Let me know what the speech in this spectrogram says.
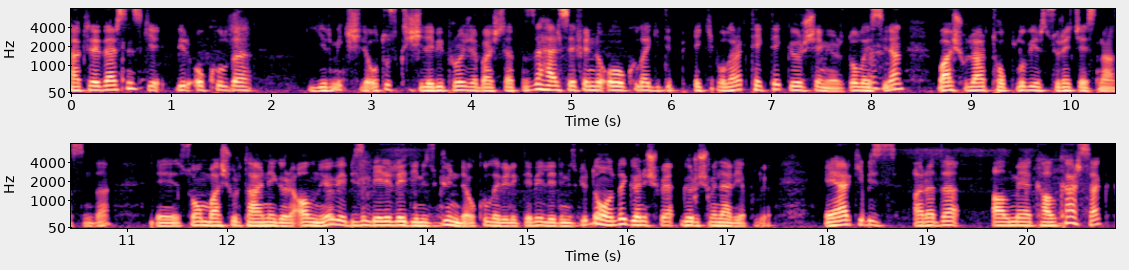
Takdir edersiniz ki bir okulda 20 kişiyle 30 kişiyle bir proje başlattığınızda her seferinde o okula gidip ekip olarak tek tek görüşemiyoruz. Dolayısıyla başvurular toplu bir süreç esnasında e, son başvuru tarihine göre alınıyor ve bizim belirlediğimiz günde okulla birlikte belirlediğimiz günde orada görüşme, görüşmeler yapılıyor. Eğer ki biz arada almaya kalkarsak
